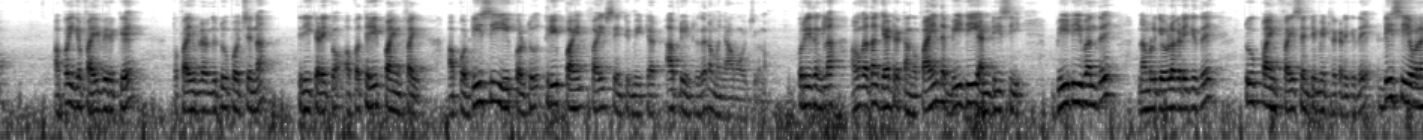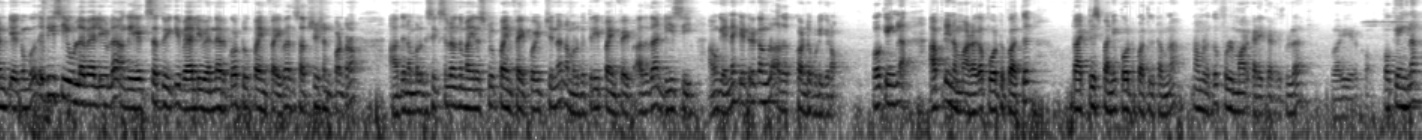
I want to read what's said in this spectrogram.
அப்போ இங்கே ஃபைவ் இருக்குது இப்போ ஃபைவ்லேருந்து டூ போச்சுன்னா த்ரீ கிடைக்கும். அப்போ த்ரீ பாயிண்ட் ஃபைவ் அப்போ DC equal to three point five centimetre அப்படின்றத நம்ம ஞாபகம் வச்சுக்கணும். புரியுதுங்களா? அவங்க தான் கேட்டிருக்காங்க. ஃபைன் த பிடி அண்ட் டிசி பிடி வந்து நம்மளுக்கு எவ்வளோ கிடைக்குது? டூ பாயிண்ட் ஃபைவ் சென்டிமீட்டர் கிடைக்குது. டிசி எவ்வளோன்னு கேட்கும்போது டிசி உள்ள வேல்யூவில் அங்கே எக்ஸை தூக்கி வேல்யூ என்ன இருக்கோ டூ பாயிண்ட் ஃபைவ் அதை சப்ஸ்டியூஷன் பண்ணுறோம் அது நம்மளுக்கு சிக்ஸ்லேருந்து மைனஸ் டூ பாயிண்ட் ஃபைவ் போயிடுச்சுன்னா நம்மளுக்கு த்ரீ பாயிண்ட் ஃபைவ் அதுதான் டிசி அவங்க என்ன கேட்டிருக்காங்களோ அதை கண்டுபிடிக்கிறோம். ஓகேங்களா? அப்படி நம்ம அழகாக போட்டு பார்த்து ப்ராக்டிஸ் பண்ணி போட்டு பார்த்துக்கிட்டோம்னா நம்மளுக்கு ஃபுல் மார்க் கிடைக்கிறதுக்குள்ள வழி இருக்கும். ஓகேங்களா?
